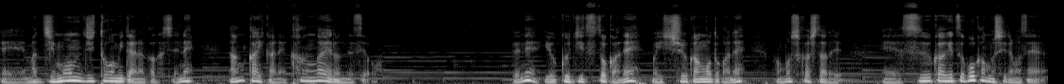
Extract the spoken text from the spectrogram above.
えー、まあ、自問自答みたいな形でね、何回かね、考えるんですよ。でね、翌日とかね、まあ、1週間後とかね、まあ、もしかしたら、えー、数ヶ月後かもしれません。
